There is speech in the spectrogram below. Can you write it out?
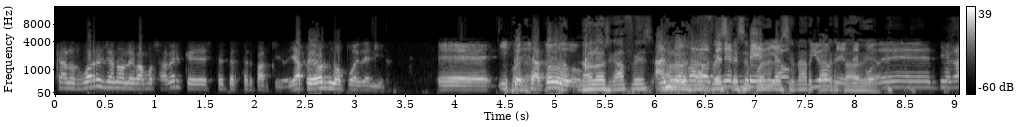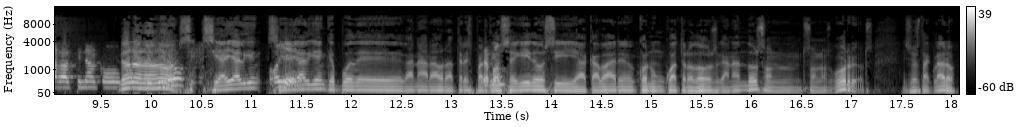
que a los Warriors ya no le vamos a ver que este tercer partido. Ya peor no pueden ir. Eh, y pese a todo. No, los gafes, no los gafes que se puede lesionar todavía. poder llegar al final con No, no, no, no. Si, hay alguien, si hay alguien que puede ganar ahora tres partidos seguidos y acabar con un 4-2 ganando, son, son los Warriors. Eso está claro.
